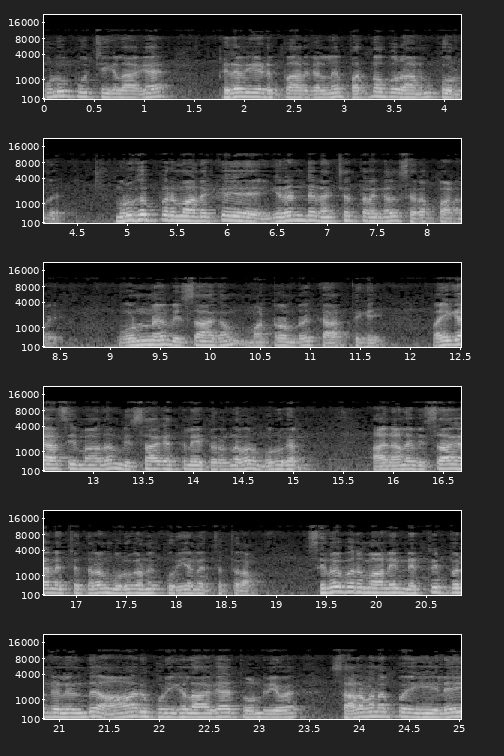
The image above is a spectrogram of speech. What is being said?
புழு பூச்சிகளாக பிறவி எடுப்பார்கள்னு பத்மபுராணம் கூறுது. முருகப்பெருமானுக்கு இரண்டு நட்சத்திரங்கள் சிறப்பானவை. ஒன்று விசாகம் மற்றொன்று கார்த்திகை. வைகாசி மாதம் விசாகத்திலே பிறந்தவர் முருகன். அதனால விசாக நட்சத்திரம் முருகனுக்குரிய நட்சத்திரம். சிவபெருமானின் நெற்றிப்பெண்ணிலிருந்து ஆறு புரிகளாக தோன்றிய சரவணப்பையிலே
